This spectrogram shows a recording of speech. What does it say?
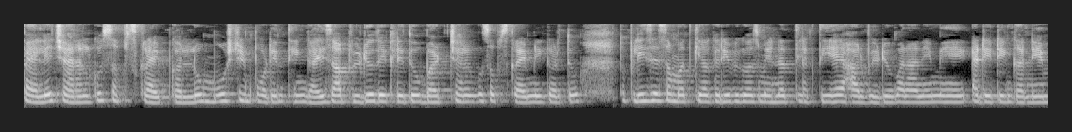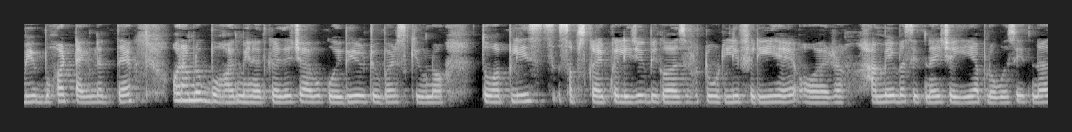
पहले चैनल को सब्सक्राइब कर लो। मोस्ट इंपॉर्टेंट थिंग गाइज़ आप वीडियो देख लेते हो बट चैनल को सब्सक्राइब नहीं करते हो तो प्लीज़ ऐसा मत किया करिए बिकॉज़ मेहनत लगती है हर वीडियो बनाने में एडिटिंग करने में। बहुत टाइम लगता है। और हम लोग बहुत मेहनत करते हैं, चाहे वो कोई भी यूट्यूबर्स क्यों ना तो आप प्लीज़ सब्सक्राइब कर लीजिए बिकॉज़ टोटली फ्री है और हमें बस इतना ही चाहिए, आप लोगों से इतना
